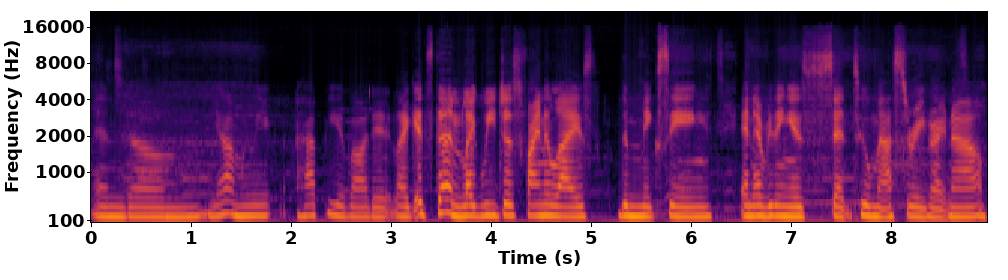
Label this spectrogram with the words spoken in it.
and um, yeah, I'm really happy about it. Like, it's done. Like, we just finalized the mixing, and everything is sent to mastering right now.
